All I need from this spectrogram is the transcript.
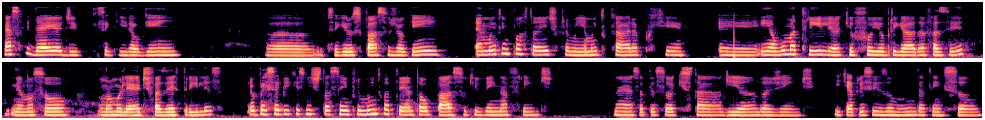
Essa ideia de seguir alguém, uh, seguir os passos de alguém, é muito importante para mim, é muito cara, porque é, em alguma trilha que eu fui obrigada a fazer, eu não sou uma mulher de fazer trilhas, eu percebi que a gente está sempre muito atento ao passo que vem na frente né? Essa pessoa que está guiando a gente e que é preciso muita atenção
